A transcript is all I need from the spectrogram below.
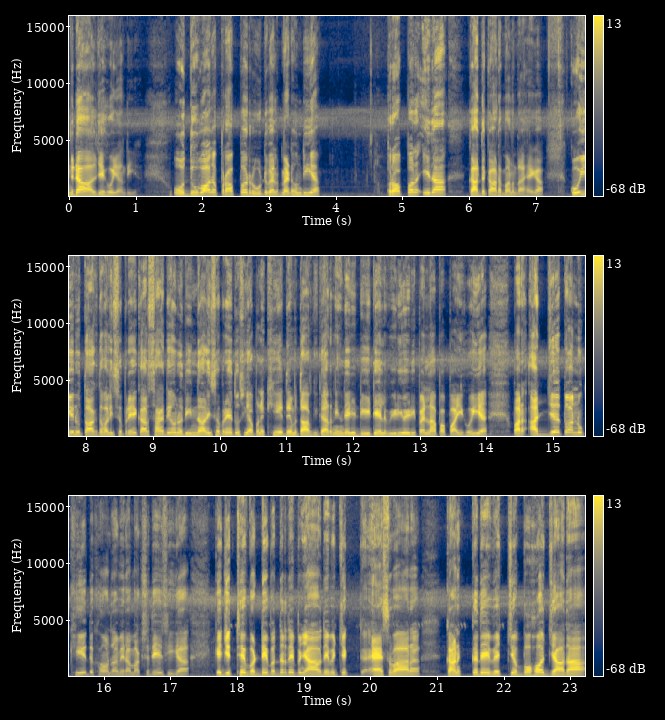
ਨਿਢਾਲ ਜੇ ਹੋ ਜਾਂਦੀ ਹੈ। ਉਦੋਂ ਬਾਅਦ ਪ੍ਰੋਪਰ ਰੂਟ ਡਿਵੈਲਪਮੈਂਟ ਹੁੰਦੀ ਆ ਪ੍ਰੋਪਰ ਇਹਦਾ ਕੱਦ ਕਾਠ ਬਣਦਾ ਹੈਗਾ। ਕੋਈ ਇਹਨੂੰ ਤਾਕਤ ਵਾਲੀ ਸਪਰੇਅ ਕਰ ਸਕਦੇ ਹੋ, ਨਦੀਨਾ ਵਾਲੀ ਸਪਰੇਅ, ਤੁਸੀਂ ਆਪਣੇ ਖੇਤ ਦੇ ਮੁਤਾਬਕ ਹੀ ਕਰਨੀ ਹੁੰਦੀ ਹੈ ਜੀ। ਡੀਟੇਲ ਵੀਡੀਓ ਜਿਹੜੀ ਪਹਿਲਾਂ ਆਪਾਂ ਪਾਈ ਹੋਈ ਹੈ। ਪਰ ਅੱਜ ਤੁਹਾਨੂੰ ਖੇਤ ਦਿਖਾਉਣ ਦਾ ਮੇਰਾ ਮਕਸਦ ਇਹ ਸੀਗਾ ਕਿ ਜਿੱਥੇ ਵੱਡੇ ਪੱਧਰ ਤੇ ਪੰਜਾਬ ਦੇ ਵਿੱਚ ਇਸ ਵਾਰ ਕਣਕ ਦੇ ਵਿੱਚ ਬਹੁਤ ਜ਼ਿਆਦਾ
